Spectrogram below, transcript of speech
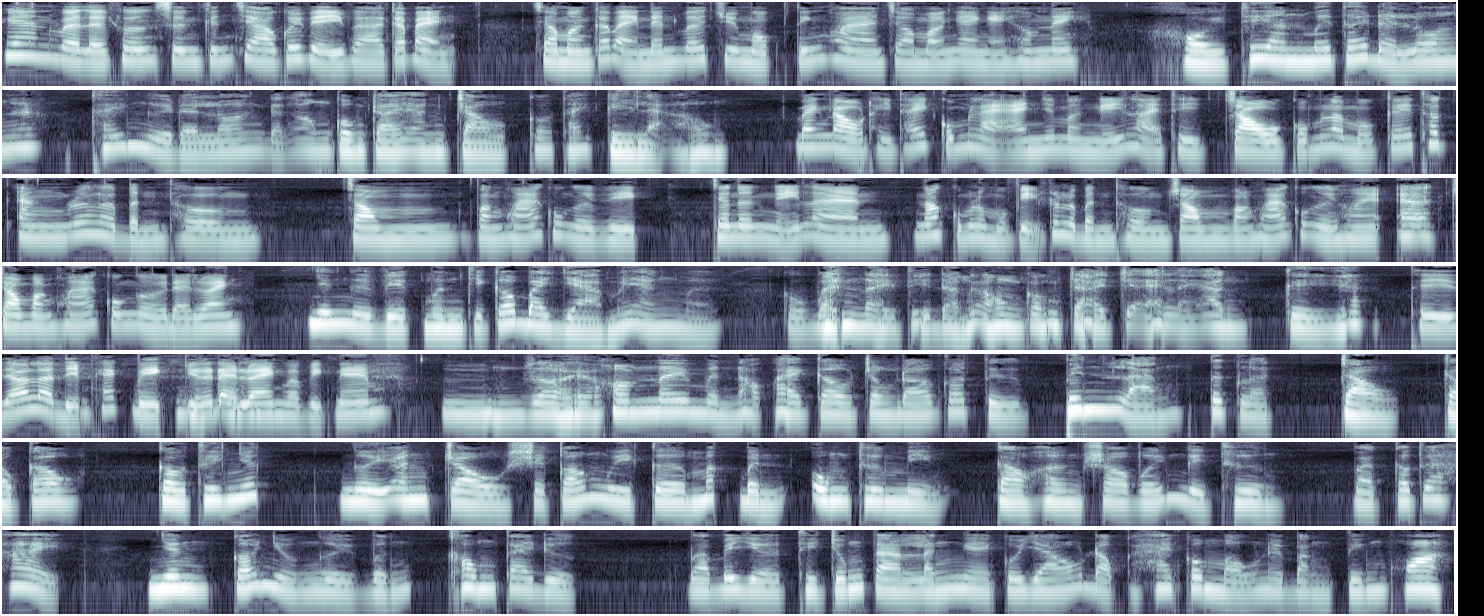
Thúy Anh và Lệ Phương xin kính chào quý vị và các bạn. Chào mừng các bạn đến với chuyên mục Tiếng Hoa cho mỗi ngày ngày hôm nay. Hồi Thúy Anh mới tới Đài Loan á, thấy người Đài Loan đàn ông con trai ăn trầu có thấy kỳ lạ không? Ban đầu thì thấy cũng lạ nhưng mà nghĩ lại thì trầu cũng là một cái thức ăn rất là bình thường trong văn hóa của người Việt cho nên nghĩ là nó cũng là một việc rất là bình thường trong văn hóa của người Hoa à, trong văn hóa của người Đài Loan. Nhưng người Việt mình chỉ có bà già mới ăn mà. Còn bên này thì đàn ông con trai trẻ lại ăn kỳ. Thì đó là điểm khác biệt giữa Đài Loan và Việt Nam. Ừ, rồi hôm nay mình học hai câu trong đó có từ pin lặng tức là trầu, trầu câu. Câu thứ nhất, người ăn trầu sẽ có nguy cơ mắc bệnh ung thư miệng cao hơn so với người thường. Và câu thứ hai, nhưng có nhiều người vẫn không cai được. Và bây giờ thì chúng ta lắng nghe cô giáo đọc hai câu mẫu này bằng tiếng Hoa.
